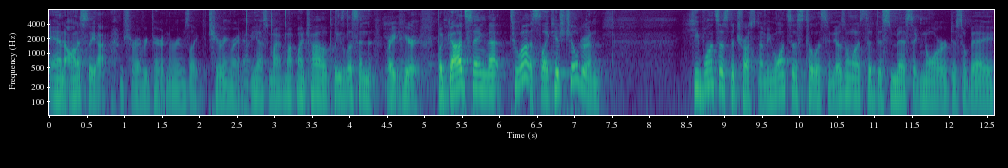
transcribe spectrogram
And honestly, I'm sure every parent in the room is like cheering right now. Yes, my, my, my child, please listen right here. But God's saying that to us, like his children. He wants us to trust him. He wants us to listen. He doesn't want us to dismiss, ignore, disobey.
